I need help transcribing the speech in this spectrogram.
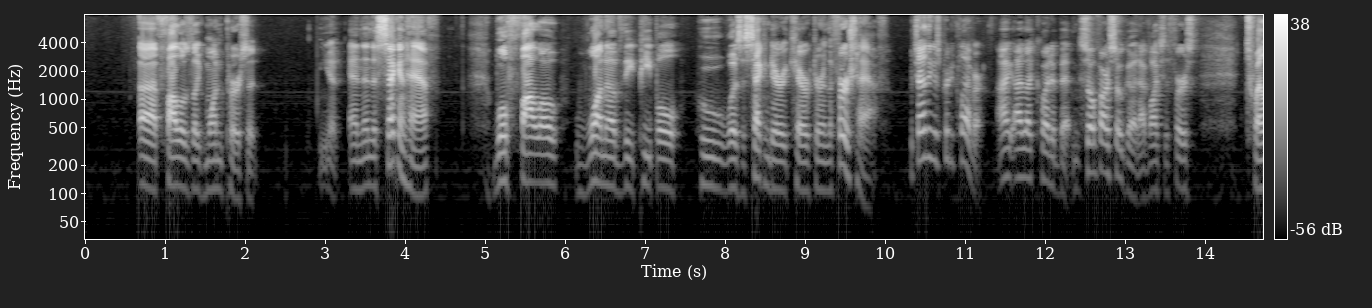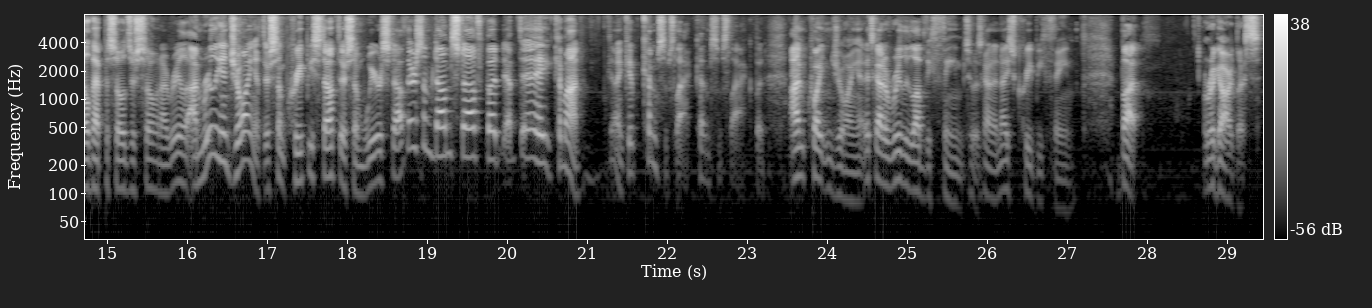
uh, follows like one person you know, and then the second half will follow one of the people who was a secondary character in the first half, which I think is pretty clever. I, I like quite a bit. And so far, so good. I've watched the first twelve episodes or so, and I really, I'm really enjoying it. There's some creepy stuff. There's some weird stuff. There's some dumb stuff. But uh, hey, come on, Give, cut him some slack. Cut him some slack. But I'm quite enjoying it. It's got a really lovely theme too. It's got a nice creepy theme. But regardless,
